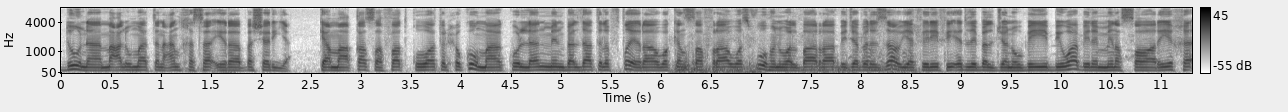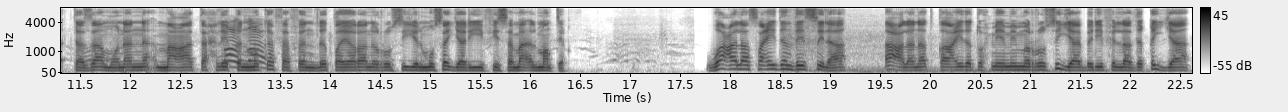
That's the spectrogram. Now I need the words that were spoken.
دون معلومات عن خسائر بشرية. كما قصفت قوات الحكومة كلا من بلدات الفطيرة وكنصفرة وسفوهن والبارة بجبل الزاوية في ريف إدلب الجنوبي بوابل من الصواريخ تزامنا مع تحليق مكثف للطيران الروسي المسير في سماء المنطقة. وعلى صعيد ذي صلة أعلنت قاعدة حميميم الروسية بريف اللاذقية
